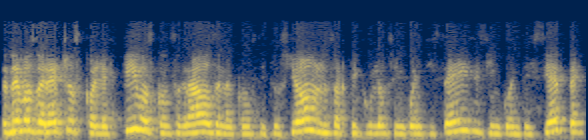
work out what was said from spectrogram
Tenemos derechos colectivos consagrados en la Constitución, en los artículos 56 y 57,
